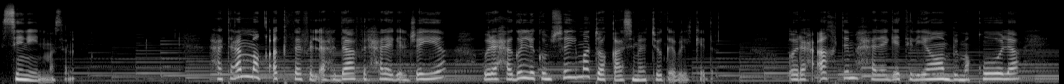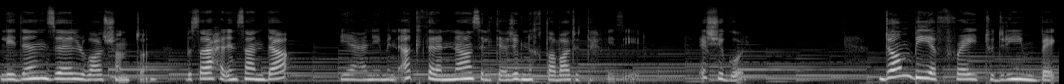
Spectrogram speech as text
سنين مثلا. حتعمق أكثر في الأهداف في الحلقة الجاية وراح أقول لكم شيء ما توقع سمعتوه قبل كده. وراح أختم حلقة اليوم بمقولة لدنزل واشنطن. بصراحة الإنسان ده يعني من أكثر الناس اللي تعجبني خطاباته التحفيزية. إيش يقول Don't be afraid to dream big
